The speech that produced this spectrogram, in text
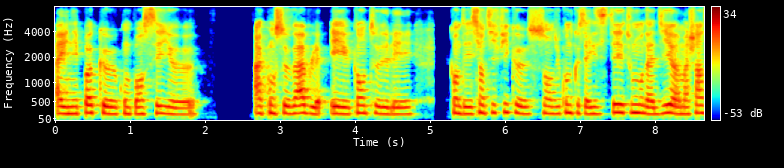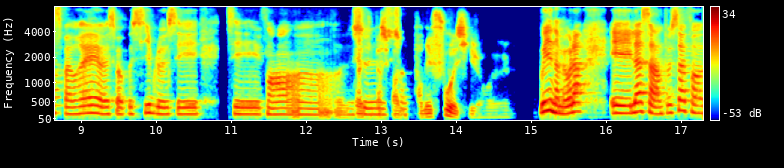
à une époque euh, qu'on pensait euh, inconcevables. Et quand les quand des scientifiques se sont rendus compte que ça existait, tout le monde a dit machin, c'est pas vrai, c'est pas possible, c'est c'est enfin pour des fous aussi genre oui, non, mais voilà. Et là, c'est un peu ça. Enfin,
